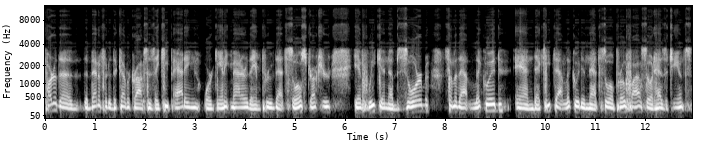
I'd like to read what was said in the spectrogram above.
part of the, the benefit of the cover crops is they keep adding organic matter. They improve that soil structure. If we can absorb some of that liquid and uh, keep that liquid in that soil profile so it has a chance,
